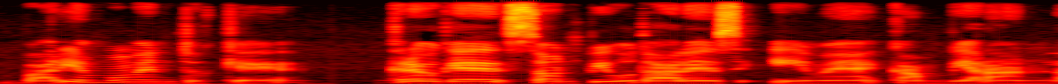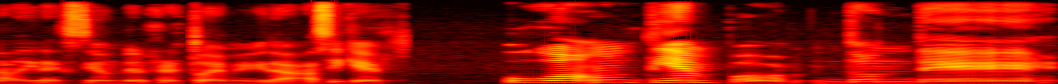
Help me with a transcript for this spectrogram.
varios momentos que creo que son pivotales y me cambiarán la dirección del resto de mi vida. Así que hubo un tiempo donde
